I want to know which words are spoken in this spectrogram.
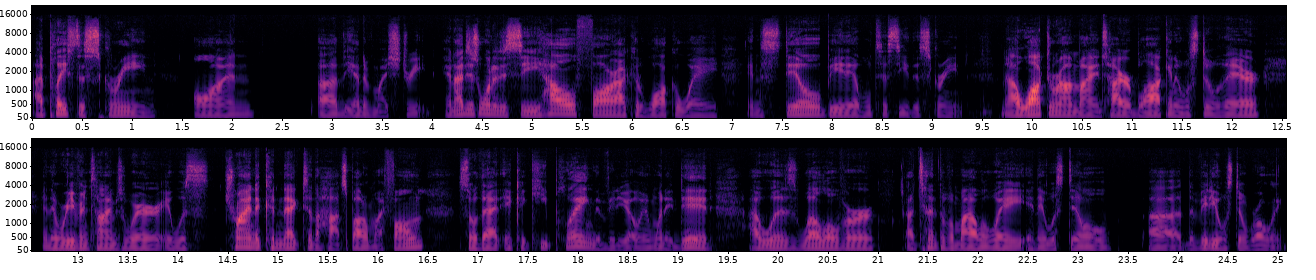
I placed a screen on uh, the end of my street. And I just wanted to see how far I could walk away and still be able to see the screen. Now, I walked around my entire block and it was still there. And there were even times where it was trying to connect to the hotspot on my phone so that it could keep playing the video. And when it did, I was well over a tenth of a mile away and it was still, uh, the video was still rolling.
